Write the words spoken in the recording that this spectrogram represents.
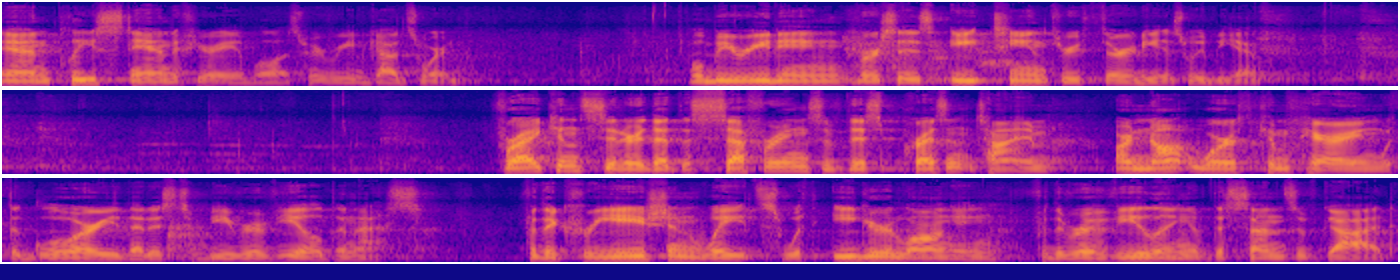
and please stand if you're able as we read God's Word. We'll be reading verses 18 through 30 as we begin. For I consider that the sufferings of this present time are not worth comparing with the glory that is to be revealed in us. For the creation waits with eager longing for the revealing of the sons of God.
